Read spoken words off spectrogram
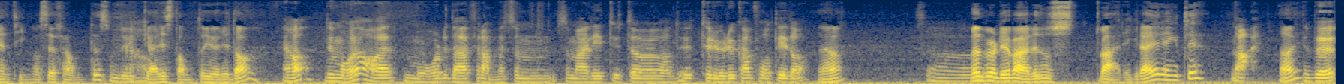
en ting å se fram til som du ikke er i stand til å gjøre i dag. Ja, du må jo ha et mål der framme som, som er litt utover hva du tror du kan få til i dag. Ja. Så Men bør det være noen svære greier, egentlig? Nei. Nei? Det bør,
